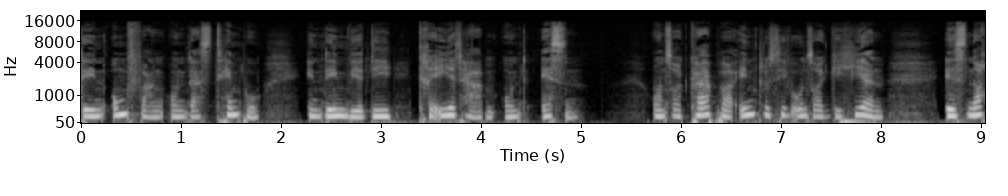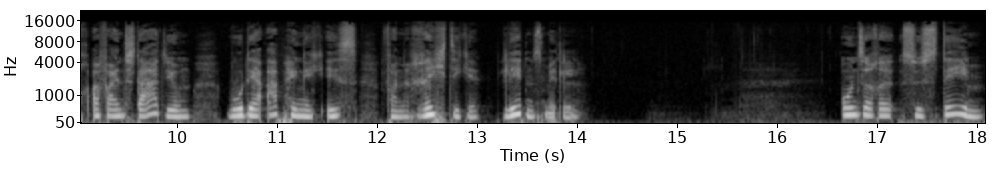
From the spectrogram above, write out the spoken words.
den Umfang und das Tempo, in dem wir die kreiert haben und essen. Unser Körper inklusive unser Gehirn ist noch auf ein Stadium, wo der abhängig ist von richtige Lebensmittel. Unser System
